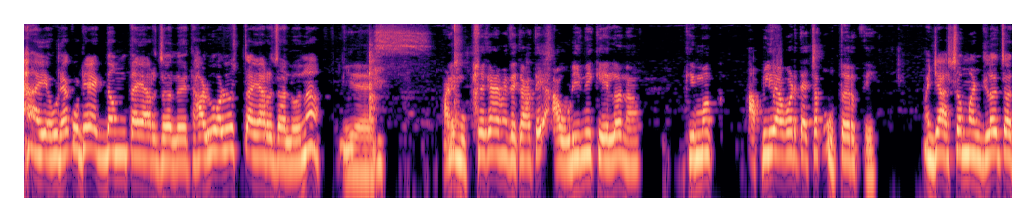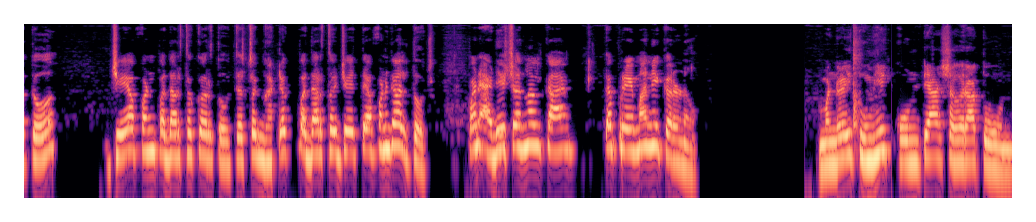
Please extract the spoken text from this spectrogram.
हा, एवढ्या कुठे एकदम तयार झालोय हळूहळूच तयार झालो ना. येस आणि मुख्य काय माहितीये का ते आवडीने केलं ना की मग आपली आवड त्याच्यात उतरते. म्हणजे असं म्हटलं जातं जे आपण पदार्थ करतो त्याचं घटक पदार्थ जे ते आपण घालतोच. पण ऍडिशनल काय? तर प्रेमाने करणं. मंडळी तुम्ही कोणत्या शहरातून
